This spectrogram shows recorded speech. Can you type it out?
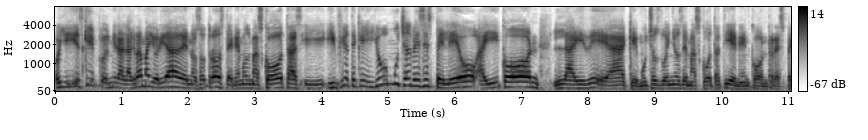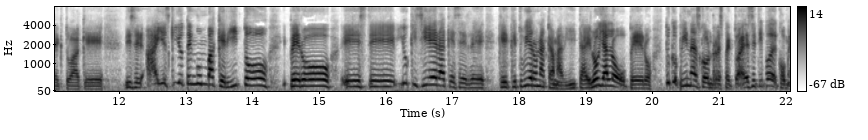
Oye, y es que, pues mira, la gran mayoría de nosotros tenemos mascotas y, y fíjate que yo muchas veces peleo ahí con la idea que muchos dueños de mascota tienen con respecto a que dicen, ay, es que yo tengo un vaquerito, pero este, yo quisiera que se re- que, que tuviera una camadita y luego ya lo opero. ¿Tú qué opinas con respecto a ese tipo de comentarios,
